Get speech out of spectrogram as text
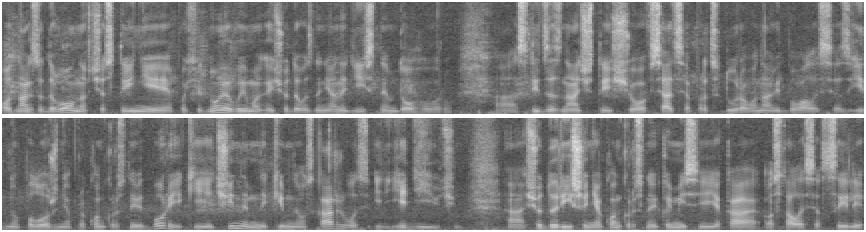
однак задоволена в частині похідної вимоги щодо визнання недійсним договору. Слід зазначити, що вся ця процедура вона відбувалася згідно положення про конкурсний відбор, який є чинним, ніким не оскаржувалось і є діючим. Щодо рішення конкурсної комісії, яка осталася в силі,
